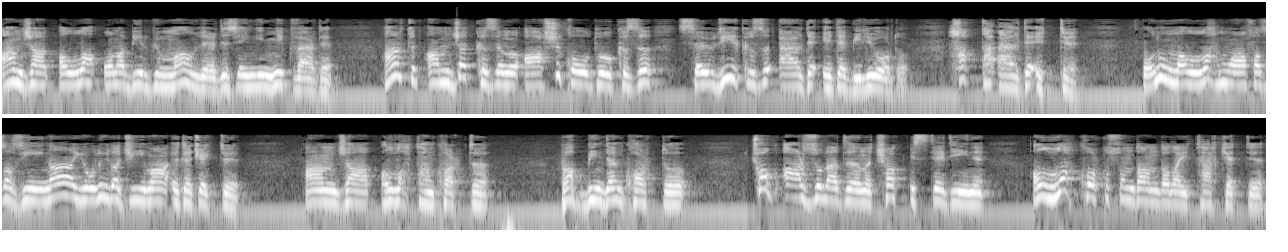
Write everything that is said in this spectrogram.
Ancak Allah ona bir gün mal verdi, zenginlik verdi. Artık amca kızını, aşık olduğu kızı, sevdiği kızı elde edebiliyordu. Hatta elde etti. Onunla Allah muhafaza zina yoluyla cima edecekti. Ancak Allah'tan korktu. Rabbinden korktu. Çok arzuladığını, çok istediğini Allah korkusundan dolayı terk etti.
